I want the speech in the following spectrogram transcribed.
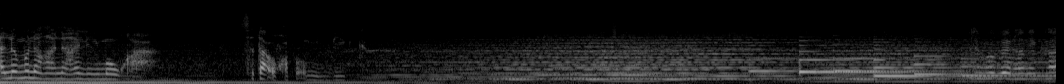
Alam mo na nga na halimaw ka. Sa tao ka pa umibig. Alam mo, Veronica,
